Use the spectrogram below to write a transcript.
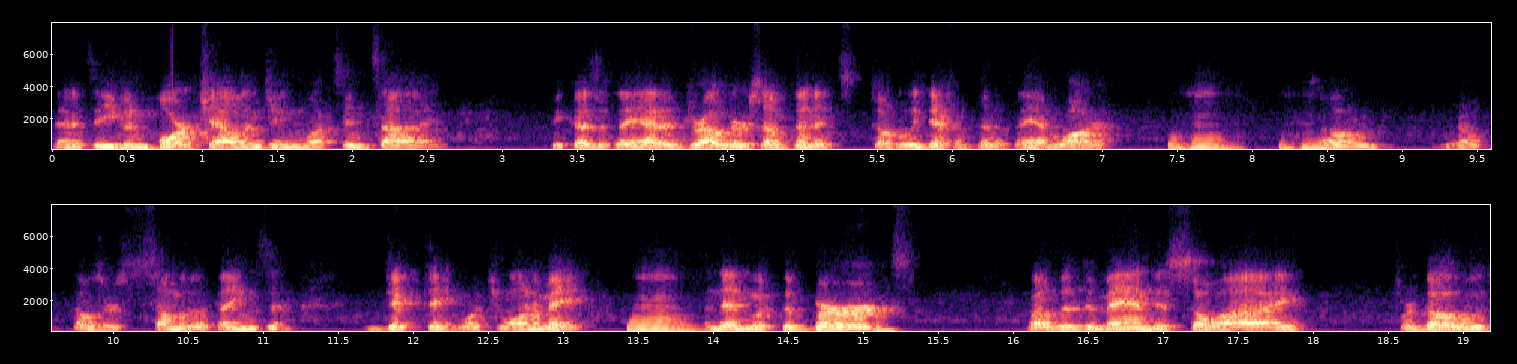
then it's even more challenging what's inside. Because if they had a drought or something, it's totally different than if they had water. Mhm. Mhm. So, you know, those are some of the things that dictate what you want to make. Mm. And then with the birds, well, the demand is so high for those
